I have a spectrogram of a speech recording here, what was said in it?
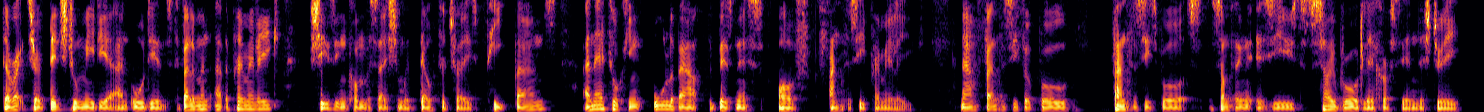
Director of Digital Media and Audience Development at the Premier League. She's in conversation with Deltatre's Pete Burns, and they're talking all about the business of Fantasy Premier League. Now, fantasy football, fantasy sports, something that is used so broadly across the industry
